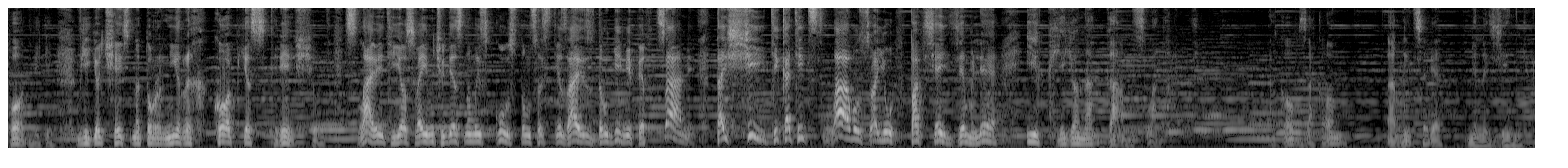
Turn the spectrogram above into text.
подвиги, в ее честь на турнирах копья скрещивать, славить ее своим чудесным искусством, состязаясь с другими певцами, тащить и катить славу свою по всей земле и к ее ногам слагать. Таков закон о рыцаре Менезингера.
